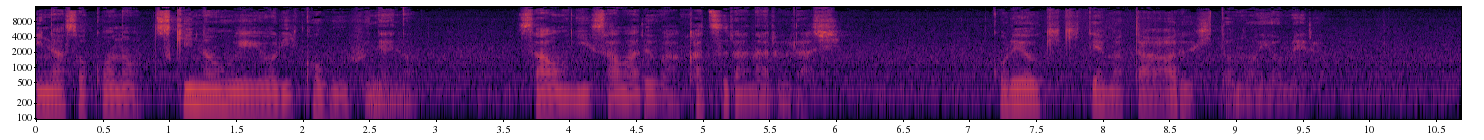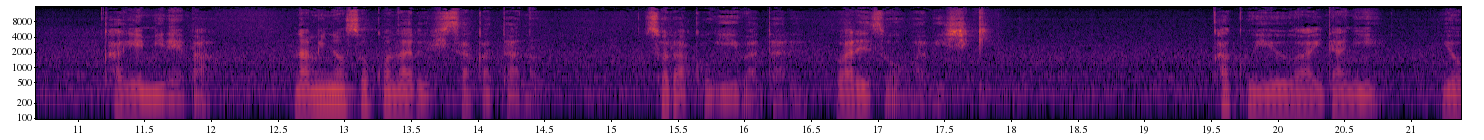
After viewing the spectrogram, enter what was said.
皆そこの月の上より漕ぐ船の竿に触るは桂なるらしこれを聞きてまたある人の読める。影見れば波の底なる久方の空こぎ渡る我ぞわびしき。各夕間によ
